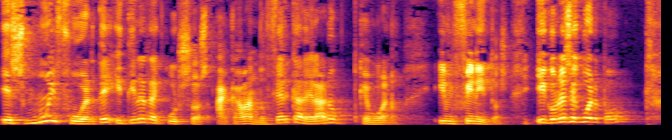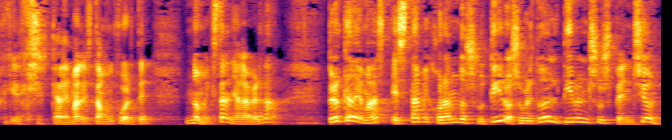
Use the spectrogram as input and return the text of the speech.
Es muy fuerte y tiene recursos acabando cerca del aro que bueno, infinitos. Y con ese cuerpo, que, además está muy fuerte, no me extraña la verdad pero que además está mejorando su tiro, sobre todo el tiro en suspensión.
